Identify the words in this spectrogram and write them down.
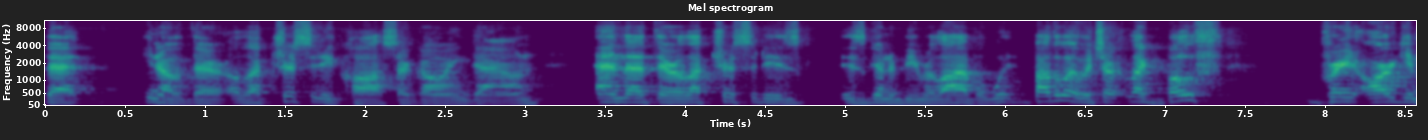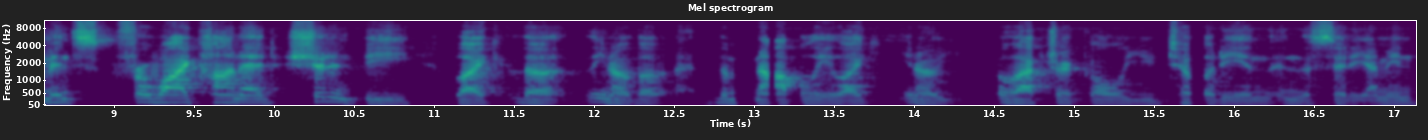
that you know their electricity costs are going down and that their electricity is is going to be reliable by the way which are like both great arguments for why con ed shouldn't be like the you know the the monopoly like you know electrical utility in in the city i mean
